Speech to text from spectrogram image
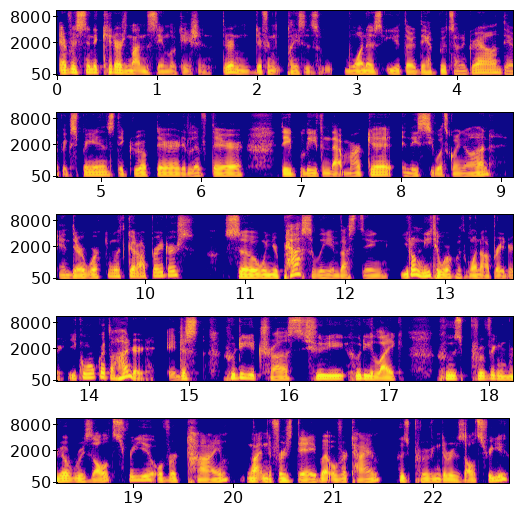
every syndicator is not in the same location. They're in different places. One is either they have boots on the ground, they have experience, they grew up there, they live there, they believe in that market, and they see what's going on, and they're working with good operators. So when you're passively investing, you don't need to work with one operator. You can work with a hundred. It just who do you trust? Who do you, who do you like? Who's proving real results for you over time? Not in the first day, but over time. Who's proving the results for you?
